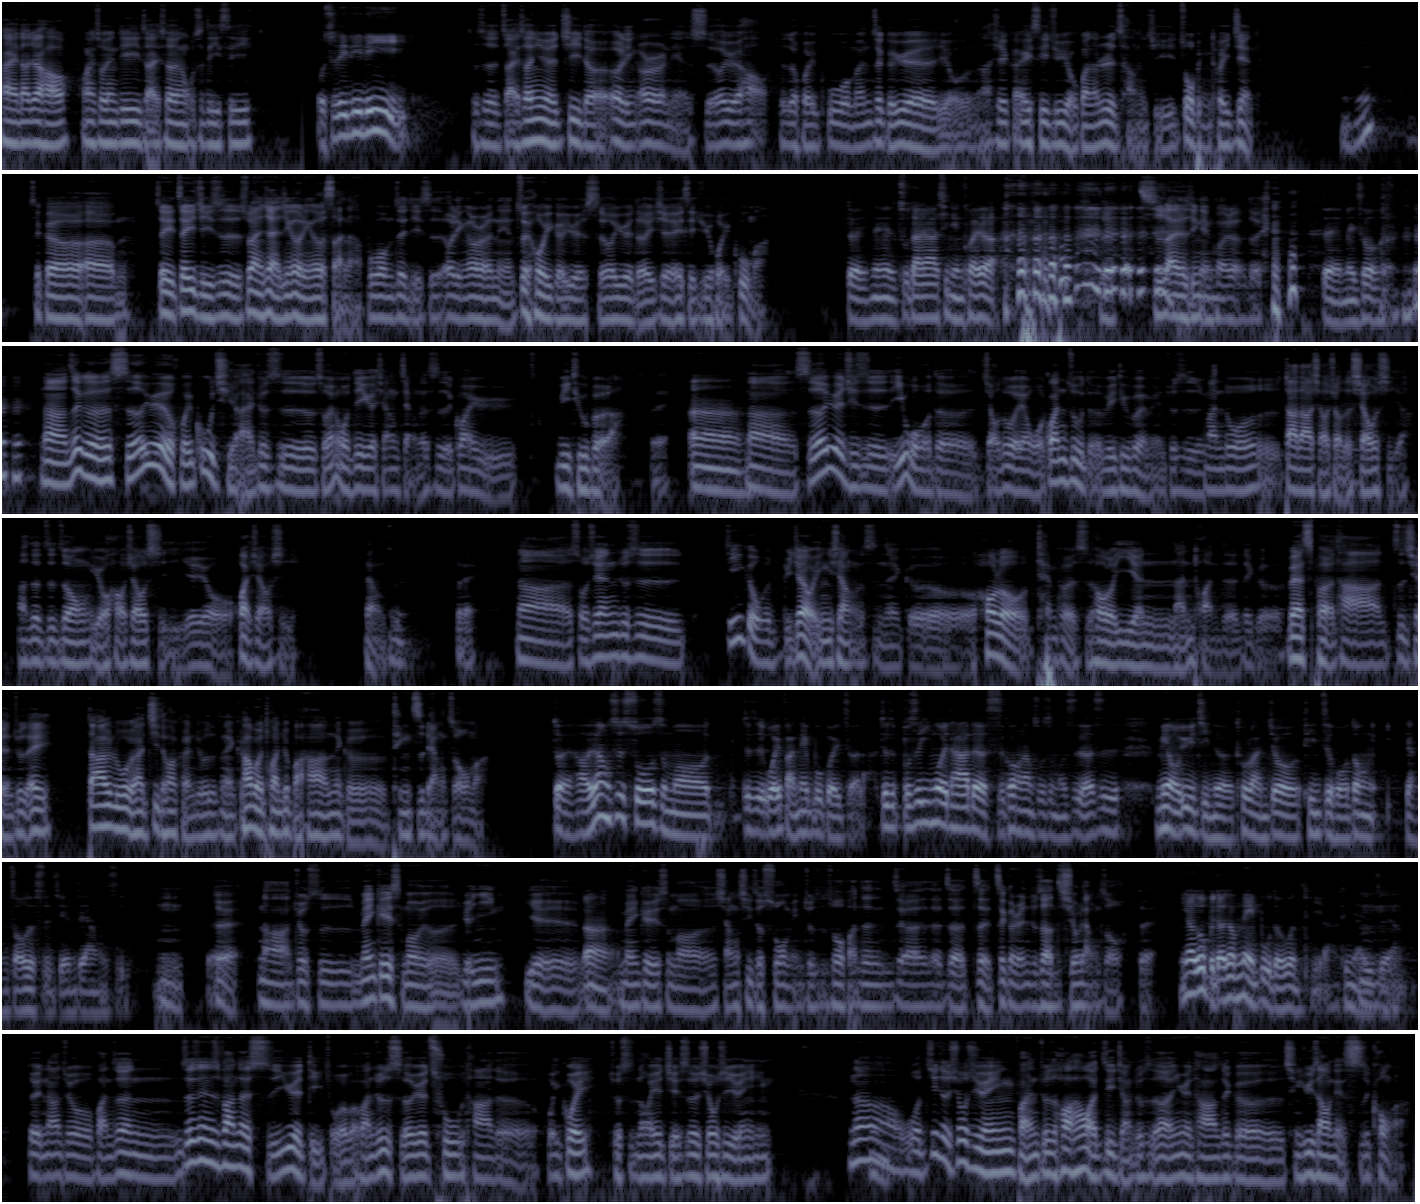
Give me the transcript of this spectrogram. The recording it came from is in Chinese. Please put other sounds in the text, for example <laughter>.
嗨，大家好，欢迎收听《第一宰生》，我是 DC，我是 DDD，这是《宰生月记》的二零二二年十二月号，就是回顾我们这个月有哪些跟 ACG 有关的日常以及作品推荐。嗯哼，这个呃，这这一集是虽然现在已经二零二三了，不过我们这集是二零二二年最后一个月十二月的一些 ACG 回顾嘛。对，那个祝大家新年快乐！对，<laughs> 迟来的新年快乐。对，<laughs> 对，没错。<laughs> 那这个十二月回顾起来，就是首先我第一个想讲的是关于 VTuber 啦。对，嗯，那十二月其实以我的角度而言，我关注的 VTuber 里面就是蛮多大大小小的消息啊，啊，这之中有好消息，也有坏消息，这样子。对，那首先就是。第一个我比较有印象的是那个 Hollow Tempest Hollow EN 男团的那个 Vesper，他之前就是哎、欸，大家如果还记得的话，可能就是那个 Cover 团就把他那个停止两周嘛。对，好像是说什么就是违反内部规则啦，就是不是因为他的实况上出什么事，而是没有预警的突然就停止活动两周的时间这样子。嗯，对，那就是没给什么原因。也嗯，没给什么详细的说明，嗯、就是说，反正这个、这这这个人就是要休两周，对，应该说比较像内部的问题啊，听起来是这样。嗯、对，那就反正这件事发生在十一月底左右吧，反正就是十二月初他的回归，就是然后也解释了休息原因。那、嗯、我记得休息原因，反正就是后后来自己讲，就是呃，因为他这个情绪上有点失控了，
